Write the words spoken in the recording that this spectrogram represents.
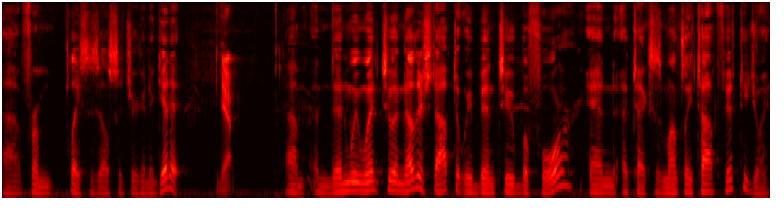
uh, from places else that you're going to get it. yeah. Um, and then we went to another stop that we've been to before, and a Texas Monthly Top 50 joint.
